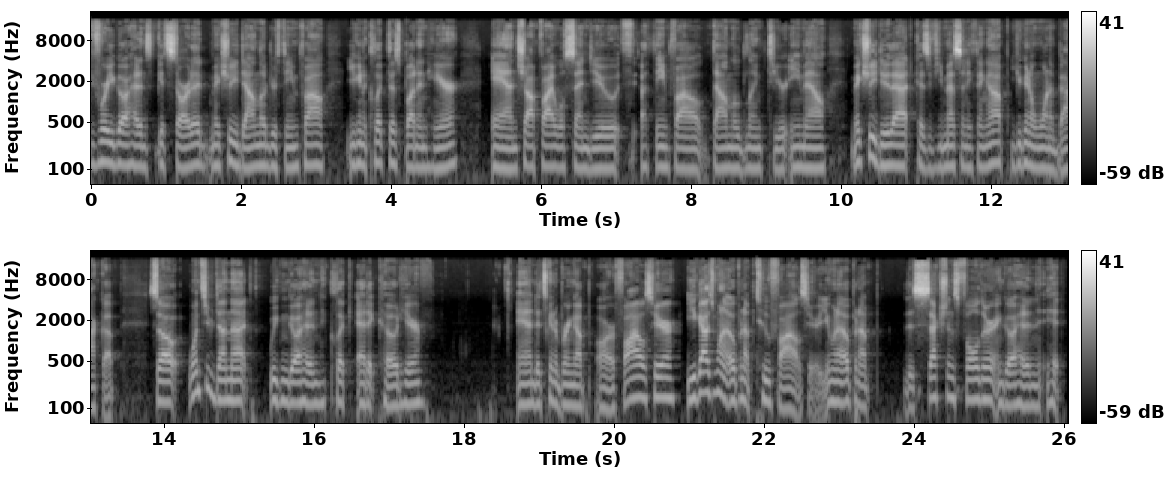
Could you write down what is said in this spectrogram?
before you go ahead and get started, make sure you download your theme file. You're gonna click this button here, and Shopify will send you a theme file download link to your email. Make sure you do that because if you mess anything up, you're gonna want a backup. So once you've done that, we can go ahead and click edit code here. And it's going to bring up our files here. You guys want to open up two files here. You want to open up the sections folder and go ahead and hit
